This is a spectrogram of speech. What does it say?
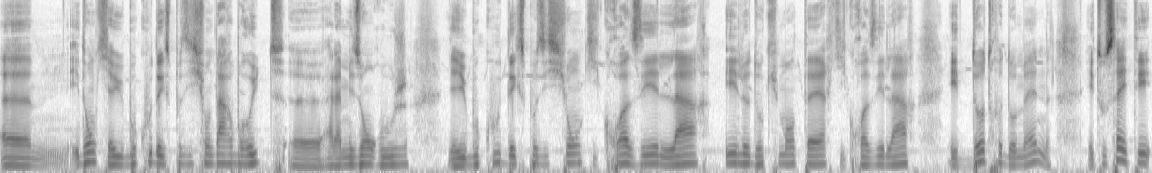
Euh, et donc il y a eu beaucoup d'expositions d'art brut euh, à la Maison Rouge. Il y a eu beaucoup d'expositions qui croisaient l'art et le documentaire, qui croisaient l'art et d'autres domaines. Et tout ça a été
